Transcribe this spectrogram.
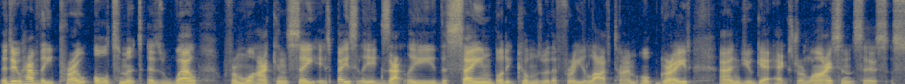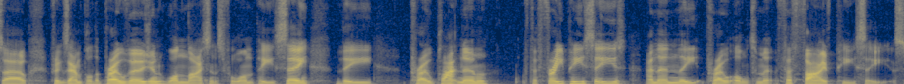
they do have the pro ultimate as well from what I can see, it's basically exactly the same, but it comes with a free lifetime upgrade and you get extra licenses. So, for example, the Pro version, one license for one PC, the Pro Platinum for three PCs, and then the Pro Ultimate for five PCs.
